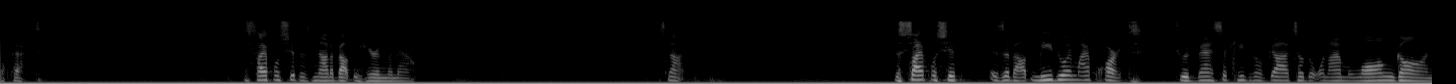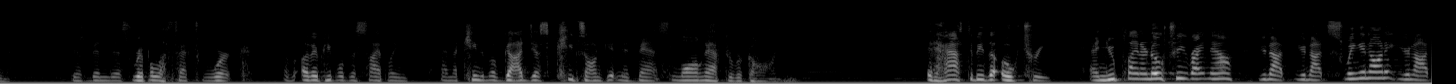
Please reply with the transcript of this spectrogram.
effect. Discipleship is not about the here and the now. It's not. Discipleship is about me doing my part to advance the kingdom of God so that when I'm long gone, there's been this ripple effect work of other people discipling, and the kingdom of God just keeps on getting advanced long after we're gone. It has to be the oak tree. And you plant an oak tree right now, you're not you're not swinging on it, you're not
